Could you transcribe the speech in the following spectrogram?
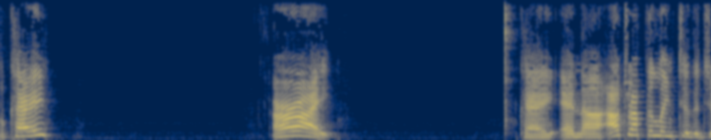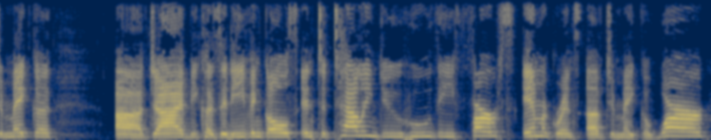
Okay? All right. Okay, and uh, I'll drop the link to the Jamaica uh, Jive because it even goes into telling you who the first immigrants of Jamaica were.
